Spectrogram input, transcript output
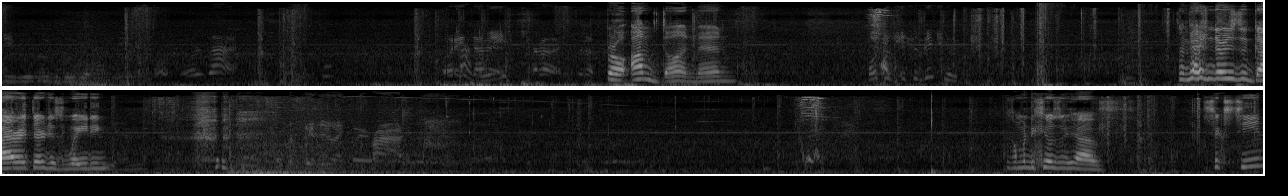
really, really good. Where's that? Wait, Bro, I'm done, man. Oh, it's a, it's a big shield. Imagine there's a guy right there just waiting. The end. And then like, Where? "Rah." How many kills do we have? 16?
